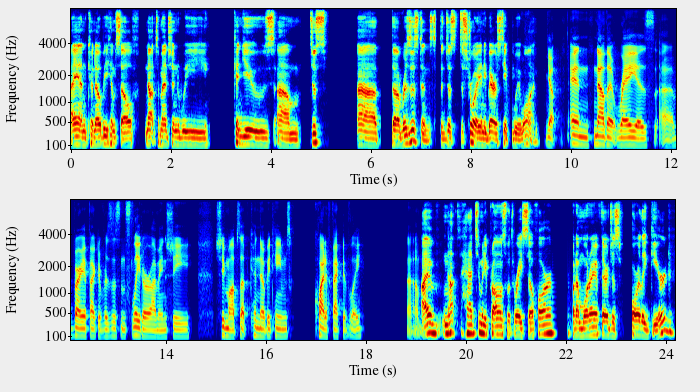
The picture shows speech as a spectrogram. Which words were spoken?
and Kenobi himself. Not to mention we can use um just uh the resistance to just destroy any Barris team we want. Yep. And now that Rey is a very effective resistance leader, I mean, she she mops up Kenobi teams quite effectively. Um, I've not had too many problems with Rey so far, but I'm wondering if they're just poorly geared.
